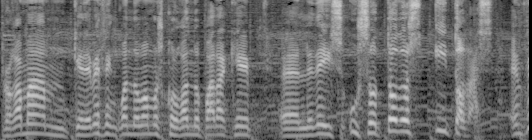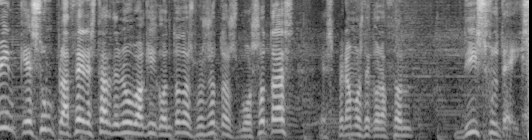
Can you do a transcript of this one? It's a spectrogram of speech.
programa mm, que de vez en cuando vamos colgando para que eh, le deis uso todos y todas. En fin, que es un placer estar de nuevo aquí con todos vosotros, vosotras. Esperamos de corazón disfrutéis.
